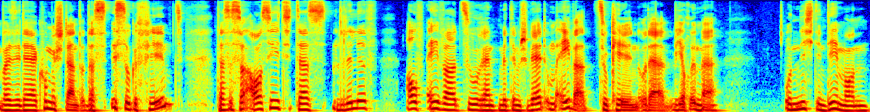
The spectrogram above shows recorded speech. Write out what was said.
weil sie da ja komisch stand. Und das ist so gefilmt, dass es so aussieht, dass Lilith auf Ava zurennt mit dem Schwert, um Ava zu killen oder wie auch immer. Und nicht den Dämon.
